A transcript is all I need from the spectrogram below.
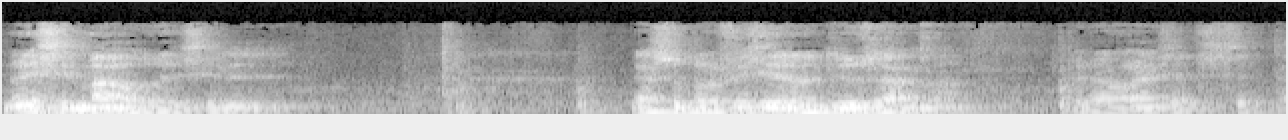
No es el mouse, es el la superficie donde estoy usando. Pero bueno, ya, está.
